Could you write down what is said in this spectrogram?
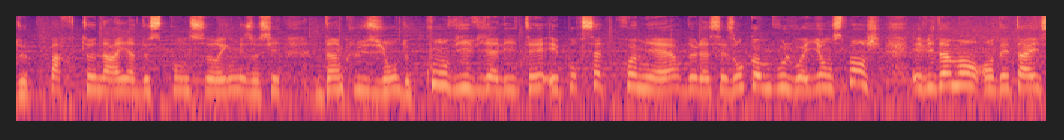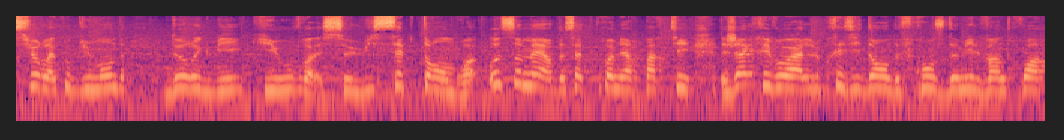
de partenariat, de sponsoring, mais aussi d'inclusion, de convivialité. Et pour cette première de la saison, comme vous le voyez, on se penche évidemment en détail sur la Coupe du Monde de rugby qui ouvre ce 8 septembre. Au sommaire de cette première partie, Jacques Rivoal, le président de France 2023,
